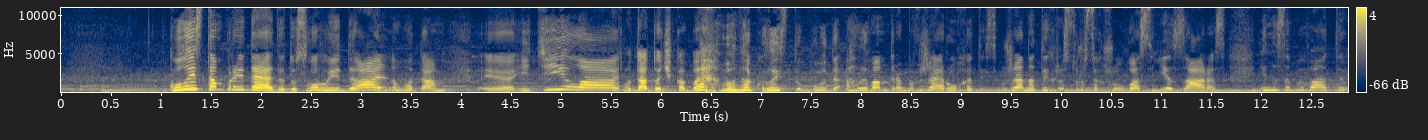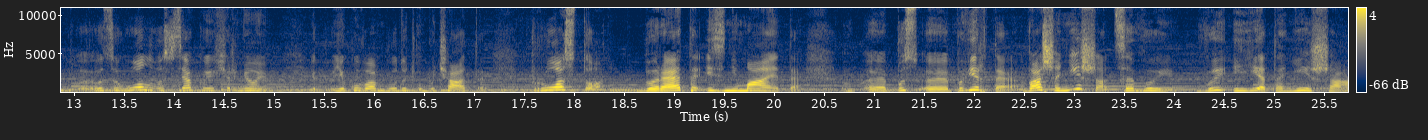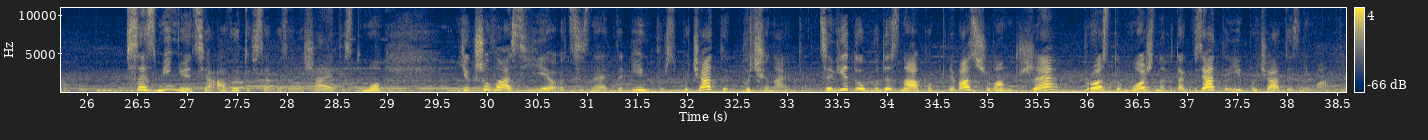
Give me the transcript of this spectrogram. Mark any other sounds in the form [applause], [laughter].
Колись там прийдете до свого ідеального там е, і тіла, ота точка Б, [laughs] вона колись то буде, але вам треба вже рухатись, вже на тих ресурсах, що у вас є зараз, і не забивати в- оцю голову з всякою херньою, яку- вам будуть обучати. Просто берете і знімаєте. Е, е, Повірте, ваша ніша це ви. Ви і є та ніша. Все змінюється, а ви то в себе залишаєтесь. Тому Якщо у вас є оце, знаєте, імпульс почати, починайте. Це відео буде знаком для вас, що вам вже просто можна так взяти і почати знімати.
